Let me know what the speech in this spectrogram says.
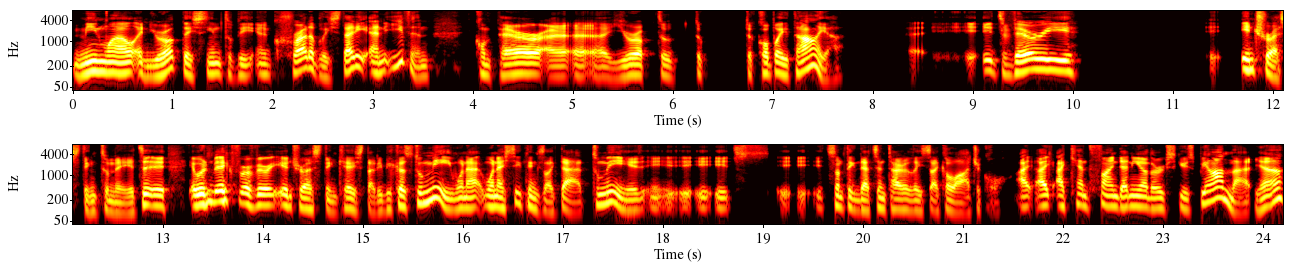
Meanwhile, in Europe, they seem to be incredibly steady, and even compare uh, uh, Europe to, to to Coppa Italia. It's very interesting to me. It's it, it would make for a very interesting case study because to me, when I when I see things like that, to me, it, it, it's it's something that's entirely psychological. I, I, I can't find any other excuse beyond that. Yeah.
